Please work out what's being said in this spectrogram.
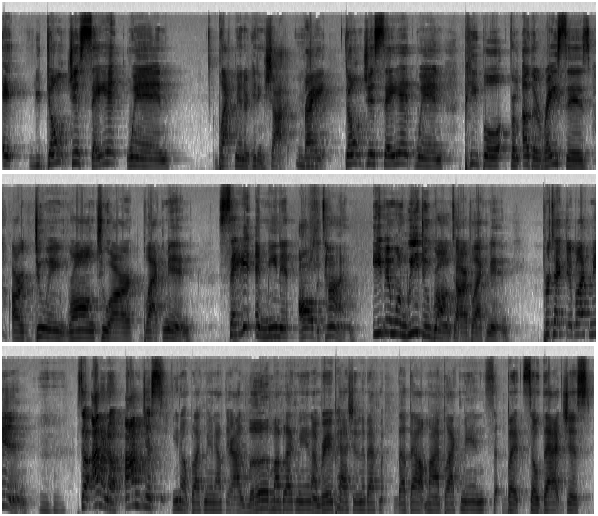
it you don't just say it when black men are getting shot, mm-hmm. right? Don't just say it when people from other races are doing wrong to our black men. Say it and mean it all the time. Even when we do wrong to our black men. Protect your black men. So I don't know. I'm just, you know, black men out there. I love my black men. I'm very passionate about my, about my black men. But so that just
